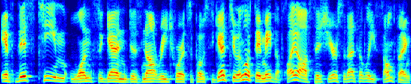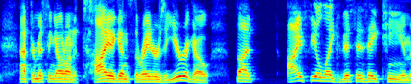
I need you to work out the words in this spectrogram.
if this team once again does not reach where it's supposed to get to, and look, they made the playoffs this year, so that's at least something after missing out on a tie against the Raiders a year ago. But I feel like this is a team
